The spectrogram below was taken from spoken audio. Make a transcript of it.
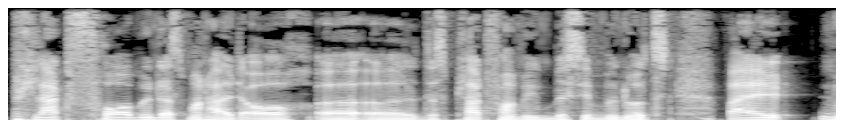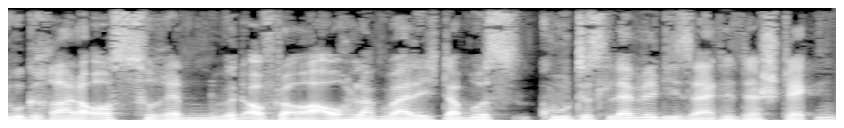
Plattformen, dass man halt auch äh, äh, das Plattforming ein bisschen benutzt, weil nur geradeaus zu rennen wird auf Dauer auch langweilig. Da muss gutes Leveldesign hinterstecken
